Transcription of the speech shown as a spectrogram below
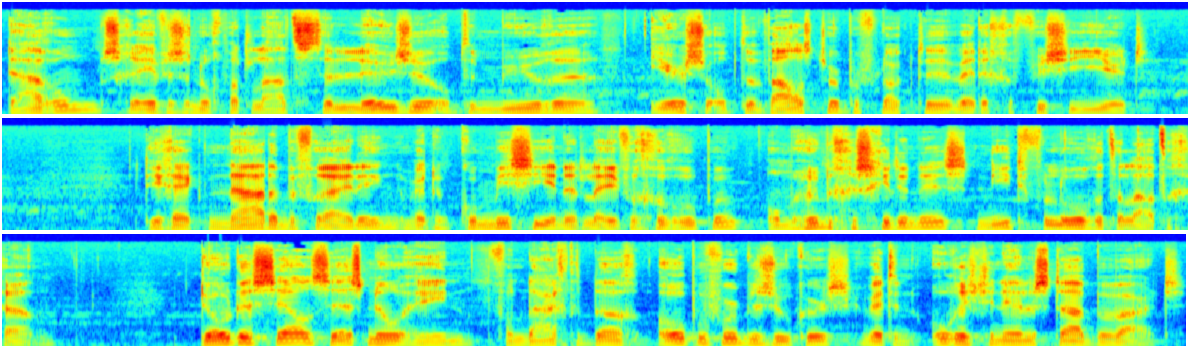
Daarom schreven ze nog wat laatste leuzen op de muren eer ze op de Waalstorpervlakte werden gefusilleerd. Direct na de bevrijding werd een commissie in het leven geroepen om hun geschiedenis niet verloren te laten gaan. Dodecel 601, vandaag de dag open voor bezoekers, werd in originele staat bewaard.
